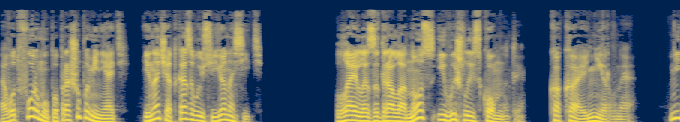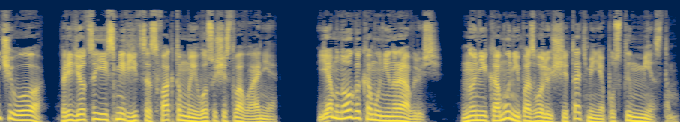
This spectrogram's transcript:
А вот форму попрошу поменять, иначе отказываюсь ее носить. Лайла задрала нос и вышла из комнаты. Какая нервная. Ничего, придется ей смириться с фактом моего существования. Я много кому не нравлюсь, но никому не позволю считать меня пустым местом.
